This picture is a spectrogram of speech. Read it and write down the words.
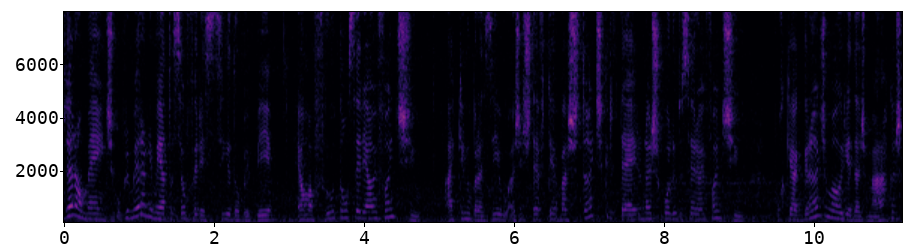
Geralmente, o primeiro alimento a ser oferecido ao bebê é uma fruta ou um cereal infantil. Aqui no Brasil, a gente deve ter bastante critério na escolha do cereal infantil, porque a grande maioria das marcas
